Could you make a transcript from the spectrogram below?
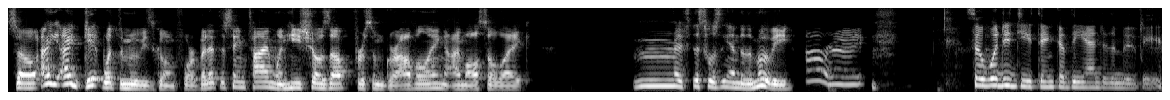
so I, I get what the movie's going for, but at the same time, when he shows up for some groveling, I'm also like, mm, if this was the end of the movie, all right. So, what did you think of the end of the movie?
